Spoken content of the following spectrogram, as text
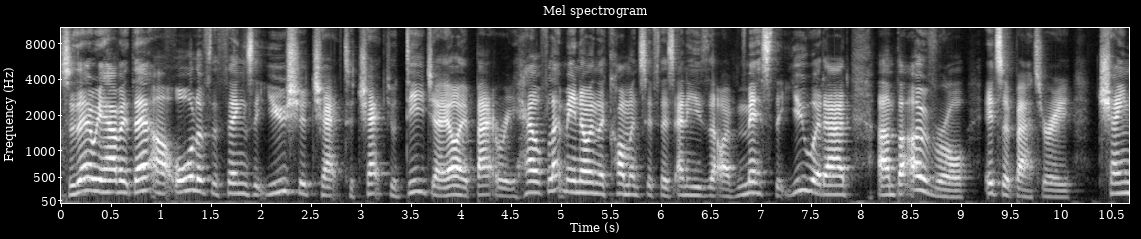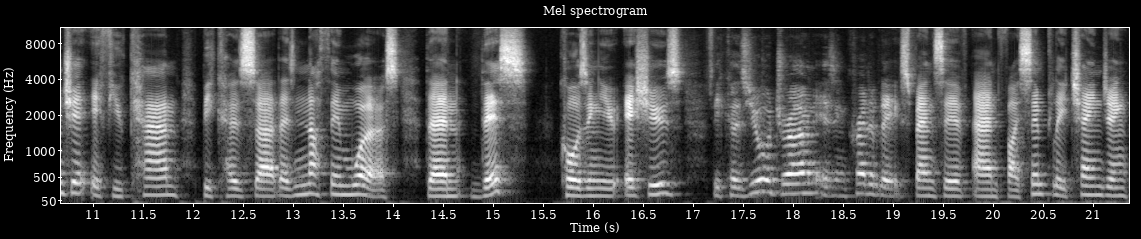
So there we have it. There are all of the things that you should check to check your DJI battery health. Let me know in the comments if there's any that I've missed that you would add. Um, but overall, it's a battery. Change it if you can because uh, there's nothing worse than this causing you issues because your drone is incredibly expensive and by simply changing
